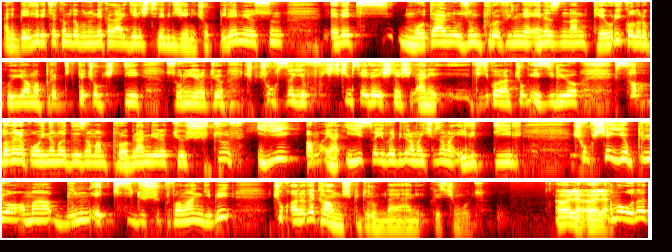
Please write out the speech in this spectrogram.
Hani belli bir takımda bunu ne kadar geliştirebileceğini çok bilemiyorsun. Evet modern uzun profiline en azından teorik olarak uyuyor ama pratikte çok ciddi sorun yaratıyor. Çünkü çok zayıf hiç kimseyle eşleş yani fizik olarak çok eziliyor. Saplanarak oynamadığı zaman problem yaratıyor. Şutu iyi ama yani iyi sayılabilir ama hiçbir zaman elit değil. Çok şey yapıyor ama bunun etkisi düşük falan gibi çok arada kalmış bir durumda yani Christian Wood. Öyle öyle. Ama ona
